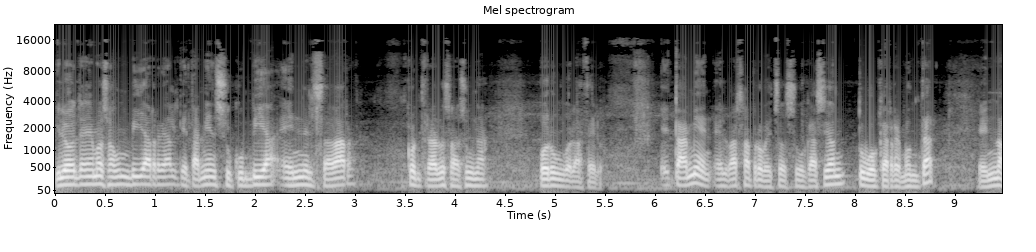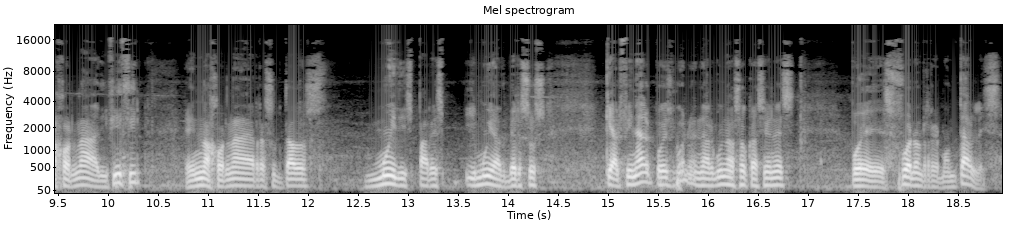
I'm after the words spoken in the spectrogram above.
Y luego tenemos a un Villarreal que también sucumbía en el Sadar contra los Asuna por un gol a cero. Eh, también el Barça aprovechó su ocasión, tuvo que remontar en una jornada difícil, en una jornada de resultados muy dispares y muy adversos que al final, pues bueno, en algunas ocasiones pues fueron remontables.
